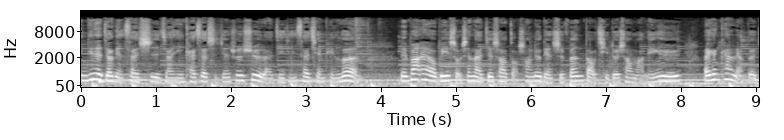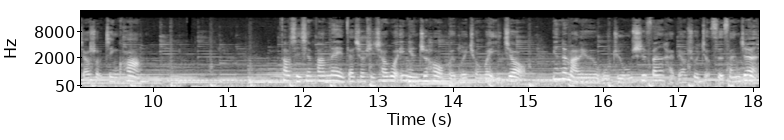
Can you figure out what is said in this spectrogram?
明天的焦点赛事将以开赛时间顺序来进行赛前评论。美邦 LB 首先来介绍早上六点十分道奇对上马林鱼，来看看两队交手近况。道奇先发妹在休息超过一年之后回归球位依旧，面对马林鱼五局无失分，还飙出九次三振。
